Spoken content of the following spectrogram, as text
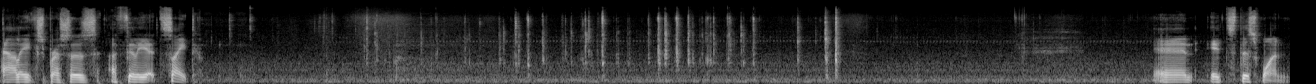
AliExpress's affiliate site. And it's this one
